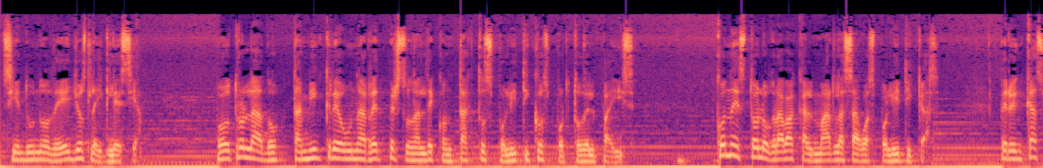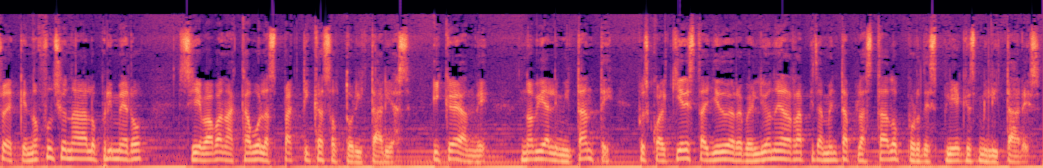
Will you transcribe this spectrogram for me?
siendo uno de ellos la Iglesia. Por otro lado, también creó una red personal de contactos políticos por todo el país. Con esto lograba calmar las aguas políticas, pero en caso de que no funcionara lo primero, se llevaban a cabo las prácticas autoritarias. Y créanme, no había limitante, pues cualquier estallido de rebelión era rápidamente aplastado por despliegues militares.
